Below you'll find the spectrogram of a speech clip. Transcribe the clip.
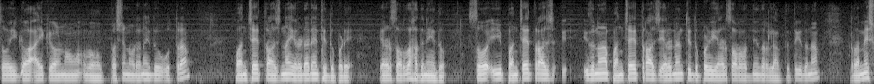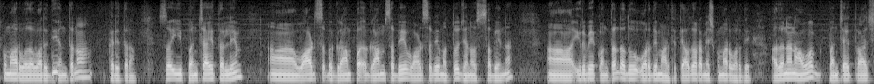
ಸೊ ಈಗ ಆಯ್ಕೆಗಳನ್ನ ಪ್ರಶ್ನೆ ನೋಡೋಣ. ಇದು ಉತ್ತರ. ಪಂಚಾಯತ್ ರಾಜ್ನ ಎರಡನೇ ತಿದ್ದುಪಡಿ, ಎರಡು ಸಾವಿರದ ಹದಿನೈದು. ಸೊ ಈ ಪಂಚಾಯತ್ ರಾಜ್, ಇದನ್ನು ಪಂಚಾಯತ್ ರಾಜ್ ಎರಡನೇ ತಿದ್ದುಪಡಿ ಎರಡು ಸಾವಿರದ ಹದಿನೈದರಲ್ಲಿ ಆಗ್ತೈತಿ. ಇದನ್ನು ರಮೇಶ್ ಕುಮಾರ್ ವರದಿ ಅಂತಲೂ ಕರೀತಾರೆ. ಸೊ ಈ ಪಂಚಾಯತಲ್ಲಿ ವಾರ್ಡ್ ಸಭೆ, ಗ್ರಾಮ ಪ, ಗ್ರಾಮ ಸಭೆ, ವಾರ್ಡ್ ಸಭೆ ಮತ್ತು ಜನಸಭೆಯನ್ನು ಇರಬೇಕು ಅಂತಂದು ಅದು ವರದಿ ಮಾಡ್ತೈತಿ. ಯಾವುದೋ ರಮೇಶ್ ಕುಮಾರ್ ವರದಿ. ಅದನ್ನು ನಾವು ಪಂಚಾಯತ್ ರಾಜ್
